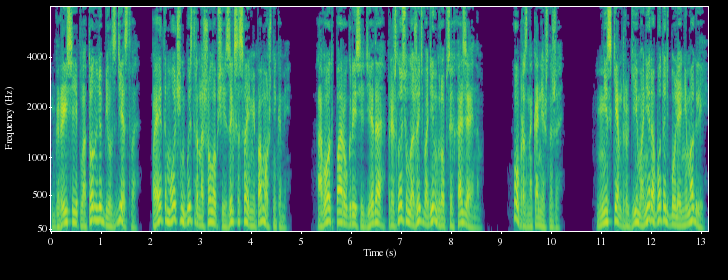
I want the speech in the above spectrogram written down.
Грысей Платон любил с детства, поэтому очень быстро нашел общий язык со своими помощниками. А вот пару грысей деда пришлось уложить в один гроб с их хозяином. Образно, конечно же. Ни с кем другим они работать более не могли,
